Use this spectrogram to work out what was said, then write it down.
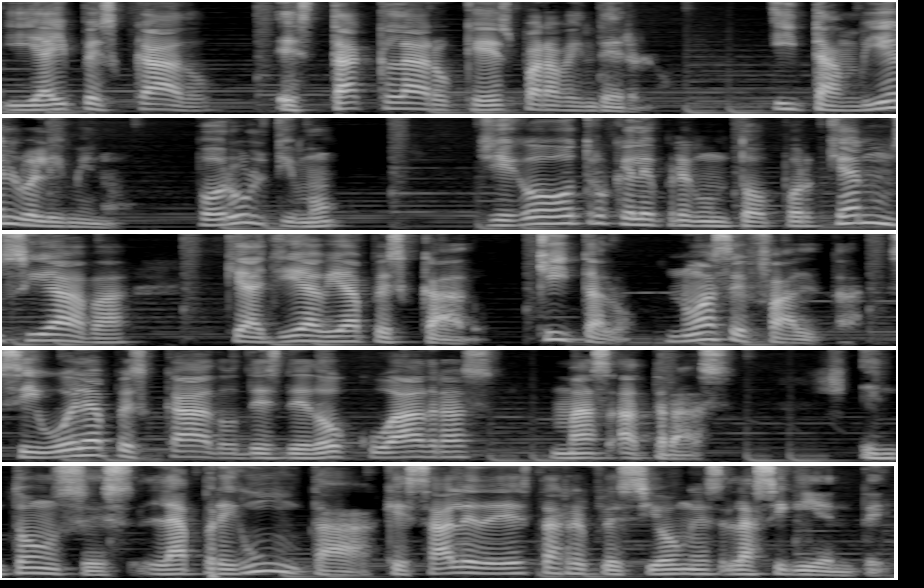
y hay pescado, está claro que es para venderlo. Y también lo eliminó. Por último, llegó otro que le preguntó por qué anunciaba que allí había pescado quítalo, no hace falta. Si huele a pescado desde dos cuadras más atrás. Entonces, la pregunta que sale de esta reflexión es la siguiente.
